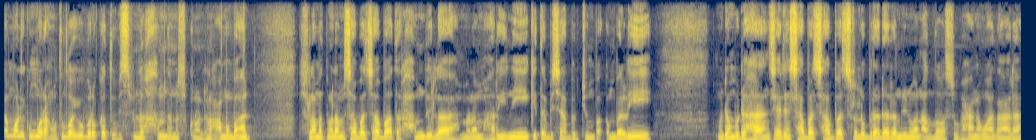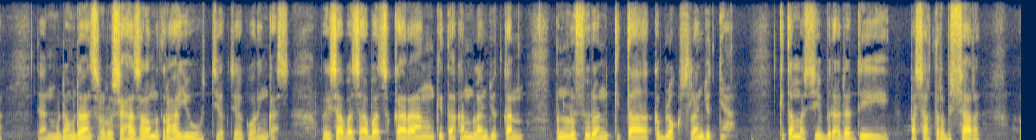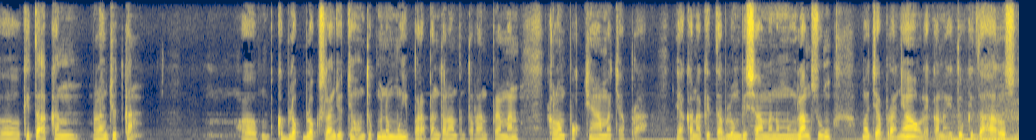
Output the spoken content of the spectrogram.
Assalamualaikum warahmatullahi wabarakatuh. Bismillahirrahmanirrahim Selamat malam sahabat-sahabat. Alhamdulillah malam hari ini kita bisa berjumpa kembali. Mudah-mudahan saya dan sahabat-sahabat selalu berada dalam lindungan Allah subhanahu wa ta'ala. Dan mudah-mudahan selalu sehat, selamat, rahayu, jag-jag, ringkas Bagi sahabat-sahabat sekarang kita akan melanjutkan penelusuran kita ke blok selanjutnya. Kita masih berada di pasar terbesar uh, kita akan melanjutkan uh, ke blok-blok selanjutnya untuk menemui para pentolan-pentolan preman kelompoknya Macapra ya karena kita belum bisa menemui langsung Macapranya oleh karena itu kita harus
